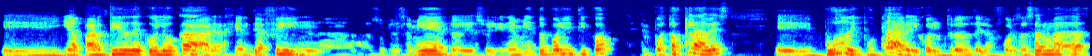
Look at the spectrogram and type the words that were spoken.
eh, y a partir de colocar a gente afín a, su pensamiento y a su alineamiento político en puestos claves, eh, pudo disputar el control de las Fuerzas Armadas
